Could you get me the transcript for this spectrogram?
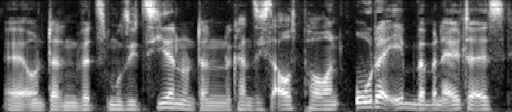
äh, und dann wird's musizieren und dann kann sich's auspowern. Oder eben, wenn man älter ist,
